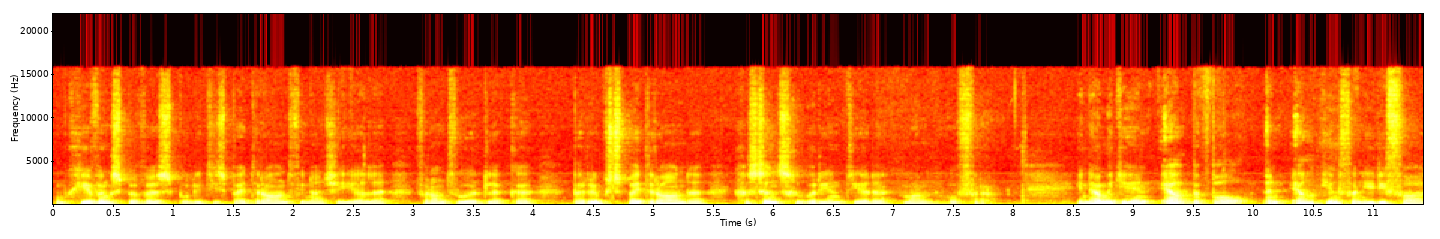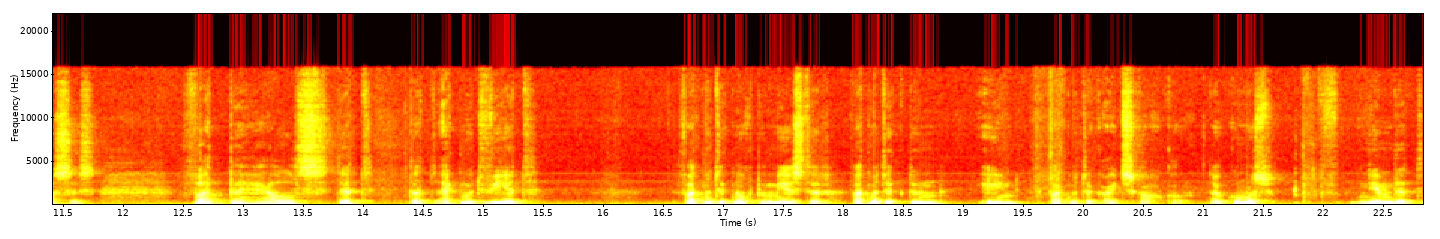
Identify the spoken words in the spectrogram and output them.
omgewingsbewus, polities bydraend, finansiële verantwoordelike, beroepsbydraende, gesinsgeoriënteerde man of vrou. En nou moet jy in elk bepaal in elkeen van hierdie fases wat behels dit dat ek moet weet wat moet ek nog bemeester, wat moet ek doen en wat moet ek uitskakel? Nou kom ons neem dit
